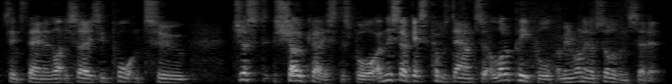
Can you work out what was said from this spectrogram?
since then, and like you say, it's important to just showcase the sport. And this, I guess, comes down to a lot of people. I mean, Ronnie O'Sullivan said it.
